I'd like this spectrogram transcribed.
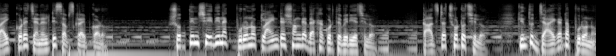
লাইক করে চ্যানেলটি সাবস্ক্রাইব করো। সত্যিন সেই দিন এক পুরনো ক্লায়েন্টের সঙ্গে দেখা করতে বেরিয়েছিল। কাজটা ছোট ছিল, কিন্তু জায়গাটা পুরনো।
